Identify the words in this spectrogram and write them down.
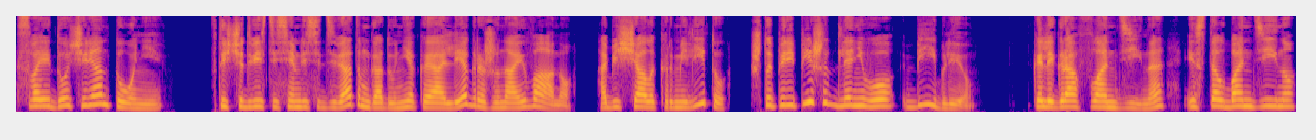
своей дочери Антонии. В 1279 году некая Аллегра, жена Ивано, обещала Кармелиту, что перепишет для него Библию. Каллиграф Фландина из Телбандино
